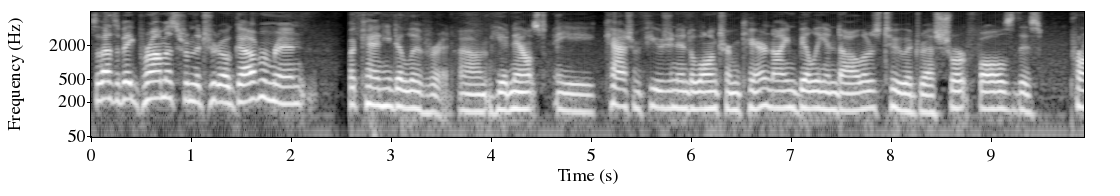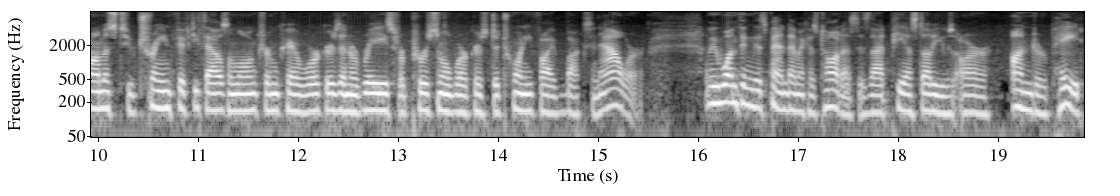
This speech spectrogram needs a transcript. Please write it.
So that's a big promise from the Trudeau government, but can he deliver it? Um, he announced a cash infusion into long-term care, $9 billion to address shortfalls. This promise to train 50,000 long-term care workers and a raise for personal workers to 25 bucks an hour. I mean, one thing this pandemic has taught us is that PSWs are underpaid,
